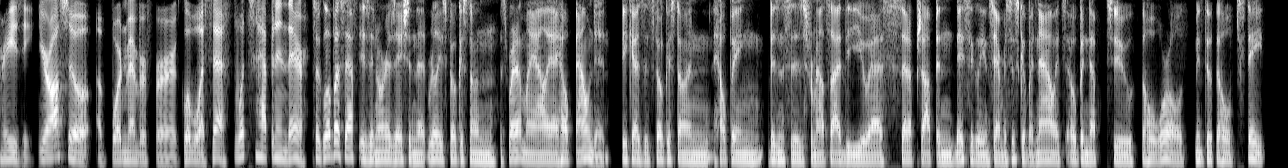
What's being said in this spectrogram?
Crazy. You're also a board member for Global SF. What's happening there? So, Global SF is an organization that really is focused on, it's right up my alley. I helped found it because it's focused on helping businesses from outside the US set up shop in basically in San Francisco, but now it's opened up to the whole world, the whole state.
